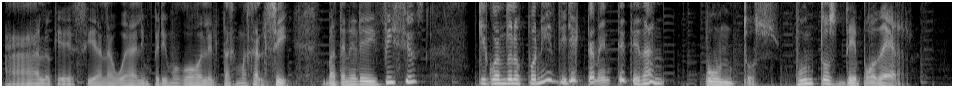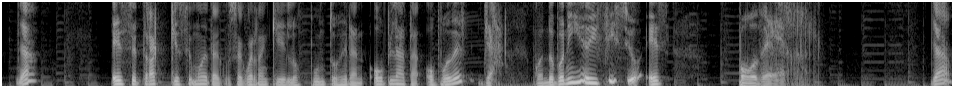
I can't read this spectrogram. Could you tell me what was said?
Ah, lo que decía la wea del Imperio Mogol, el Taj Mahal. Sí, va a tener edificios que cuando los ponéis directamente te dan puntos. Puntos de poder. ¿Ya? Ese track que se mueve, ¿se acuerdan que los puntos eran o plata o poder? Ya. Cuando ponéis edificio es poder. ¿Ya?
